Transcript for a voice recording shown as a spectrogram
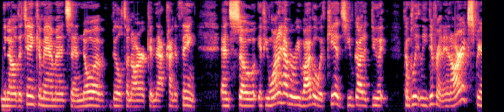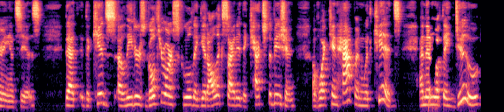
you know the ten commandments and noah built an ark and that kind of thing And so, if you want to have a revival with kids, you've got to do it completely different. And our experience is that the kids uh, leaders go through our school, they get all excited, they catch the vision of what can happen with kids. And then what they do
